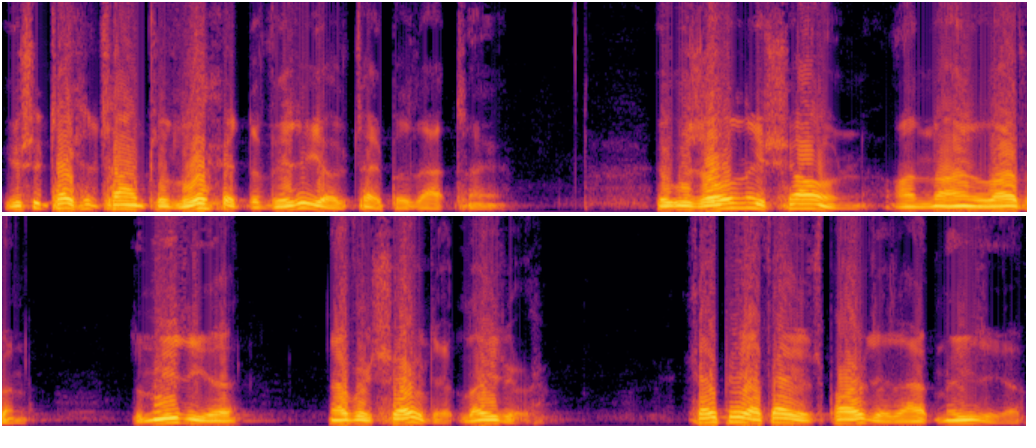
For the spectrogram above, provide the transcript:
You should take the time to look at the videotape of that thing. It was only shown on 9 11. The media never showed it later. KPFA is part of that media.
